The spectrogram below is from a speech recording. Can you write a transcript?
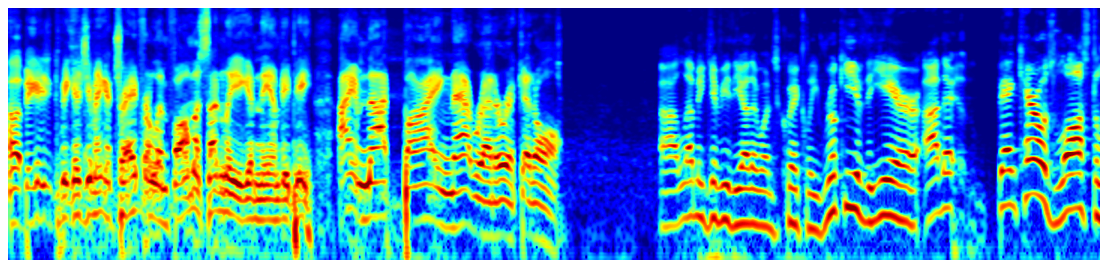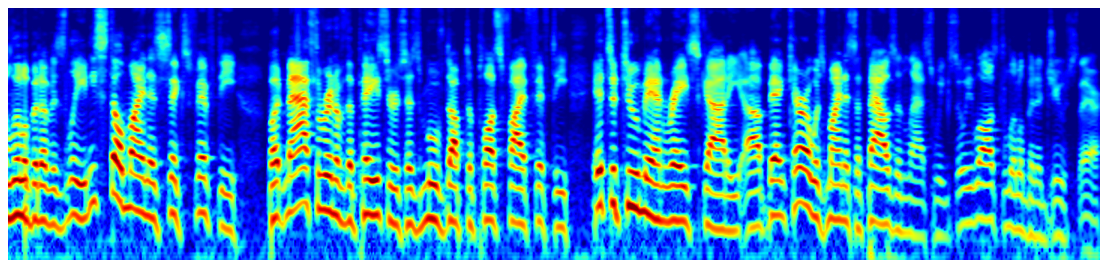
Uh, because, because you make a trade for lymphoma, suddenly you give him the MVP. I am not buying that rhetoric at all. Uh, let me give you the other ones quickly. Rookie of the year. Uh, Banchero's lost a little bit of his lead. He's still minus 650, but Mathurin of the Pacers has moved up to plus 550. It's a two man race, Scotty. Uh, Banchero was minus 1,000 last week, so he lost a little bit of juice there.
